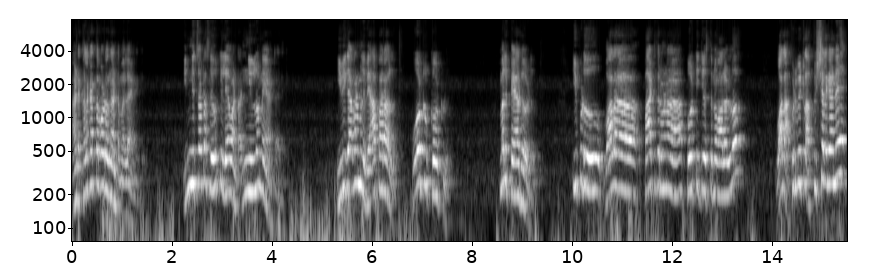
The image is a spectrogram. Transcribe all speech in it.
అండ్ కలకత్తా కూడా ఉందంట మళ్ళీ ఆయనకి. ఇన్ని చోట అసలు ఎవరికి లేవంట. అన్ని ఇల్లు ఉన్నాయంట ఆయనకి. ఇవి కాకుండా మళ్ళీ వ్యాపారాలు కోట్లు కోట్లు. మళ్ళీ పేదోడు. ఇప్పుడు వాళ్ళ పార్టీ తరఫున పోటీ చేస్తున్న వాళ్ళల్లో వాళ్ళ అఫిడవిట్లు అఫీషియల్గానే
